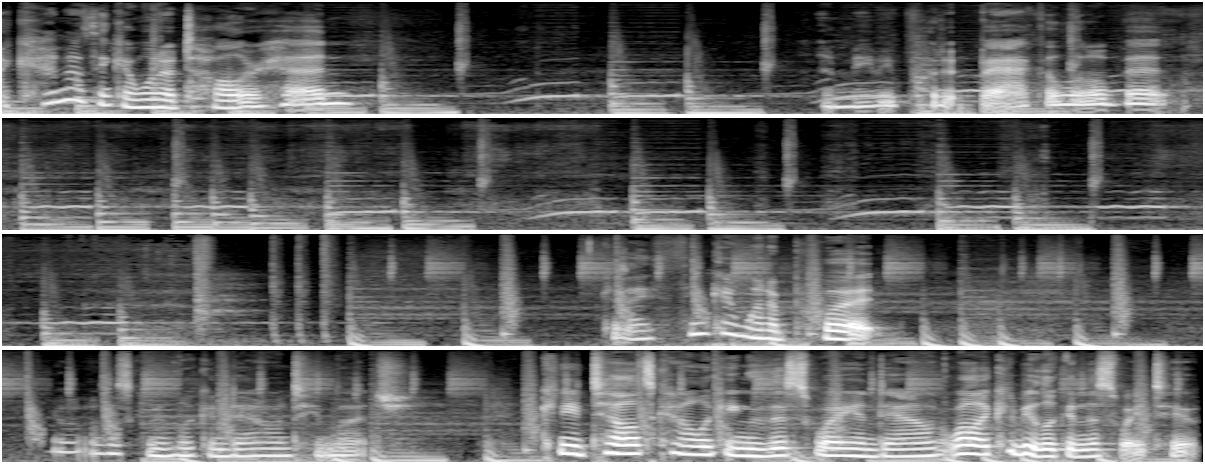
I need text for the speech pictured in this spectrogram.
I kind of think I want a taller head and maybe put it back a little bit. Because I think I want to put, I don't know if going to be looking down too much. Can you tell it's kind of looking this way and down? Well, it could be looking this way too.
